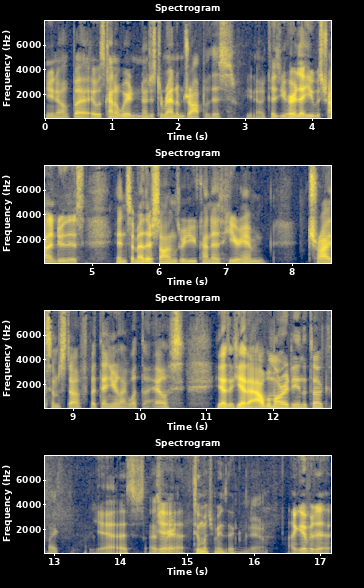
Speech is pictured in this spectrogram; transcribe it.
you know but it was kind of weird you know just a random drop of this you know because you heard that he was trying to do this in some other songs where you kind of hear him try some stuff but then you're like what the hell is he has he had an album already in the tuck like Yeah, that's, That's yeah, weird. too much music. yeah I give it a.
